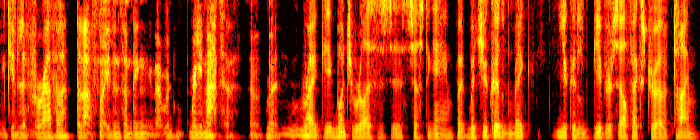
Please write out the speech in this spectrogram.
We could live forever, but that's not even something that would really matter. But right, once you realize it's, it's just a game, but but you could make you could give yourself extra time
